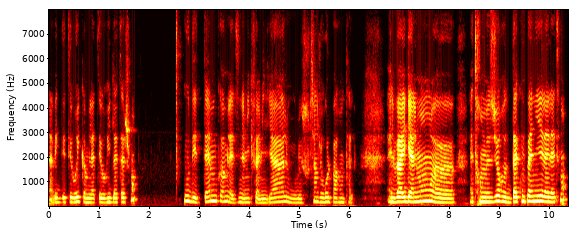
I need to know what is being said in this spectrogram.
avec des théories comme la théorie de l'attachement, ou des thèmes comme la dynamique familiale ou le soutien du rôle parental. Elle va également euh, être en mesure d'accompagner l'allaitement.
